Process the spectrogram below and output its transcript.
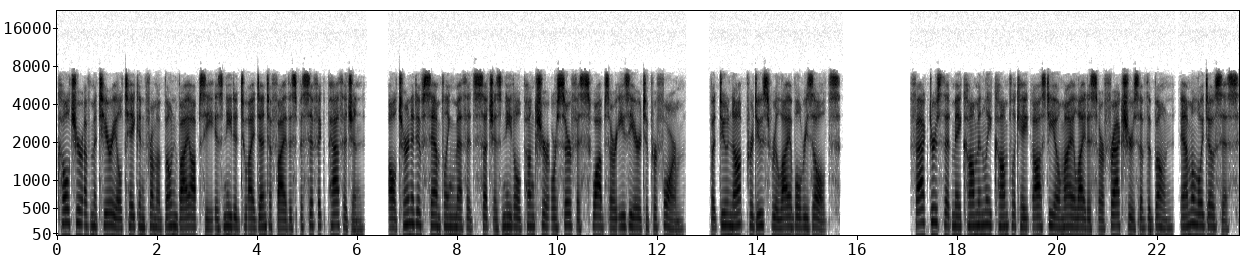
Culture of material taken from a bone biopsy is needed to identify the specific pathogen. Alternative sampling methods such as needle puncture or surface swabs are easier to perform, but do not produce reliable results. Factors that may commonly complicate osteomyelitis are fractures of the bone, amyloidosis,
